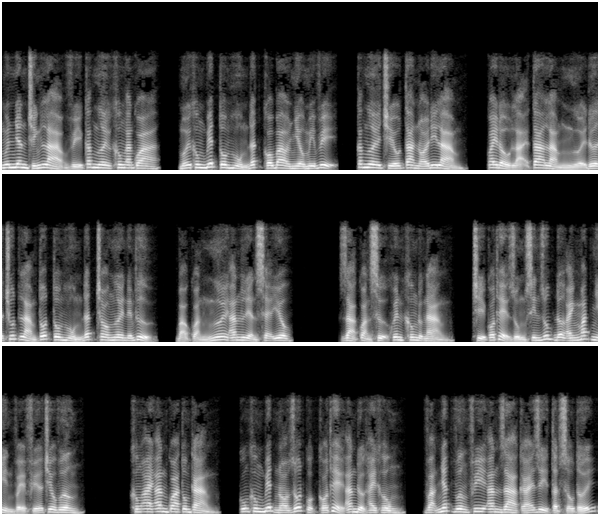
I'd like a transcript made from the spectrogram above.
Nguyên nhân chính là vì các ngươi không ăn qua, mới không biết tôm hùm đất có bao nhiêu mỹ vị, các ngươi chiếu ta nói đi làm, quay đầu lại ta làm người đưa chút làm tốt tôm hùm đất cho ngươi nếm thử, bảo quản ngươi ăn liền sẽ yêu. Giả quản sự khuyên không được nàng, chỉ có thể dùng xin giúp đỡ ánh mắt nhìn về phía chiêu vương. Không ai ăn qua tôm càng, cũng không biết nó rốt cuộc có thể ăn được hay không, vạn nhất vương phi ăn ra cái gì tật xấu tới,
